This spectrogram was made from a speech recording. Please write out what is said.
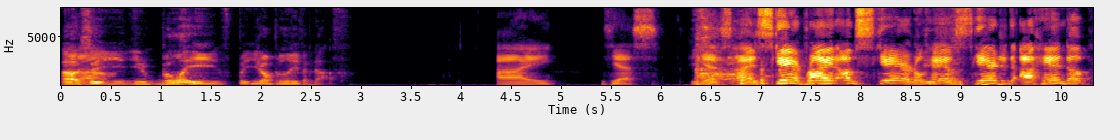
Oh, so Um, you, you believe, but you don't believe enough. I yes. Yes, I'm scared, Brian. I'm scared. Okay, I'm scared. To, uh, hand up.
